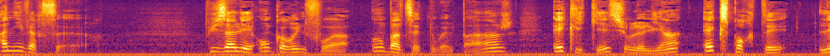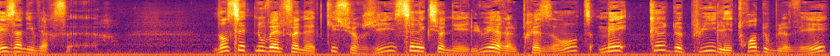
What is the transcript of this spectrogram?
anniversaire. Puis allez encore une fois en bas de cette nouvelle page et cliquez sur le lien exporter les anniversaires. Dans cette nouvelle fenêtre qui surgit, sélectionnez l'URL présente, mais que depuis les 3 W,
